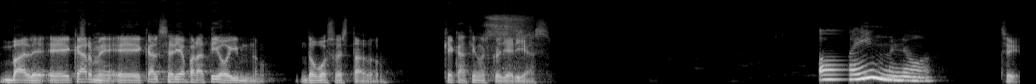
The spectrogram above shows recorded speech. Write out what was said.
Vale, eh, Carme, eh, cal sería para ti o himno do vosso estado? Que canción escollerías? O himno? Sí.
